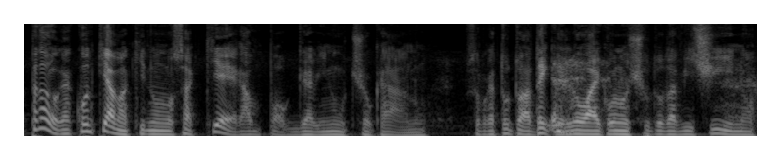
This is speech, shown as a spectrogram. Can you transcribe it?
però raccontiamo a chi non lo sa chi era un po' Gavinuccio Canu soprattutto a te che lo hai conosciuto da vicino.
